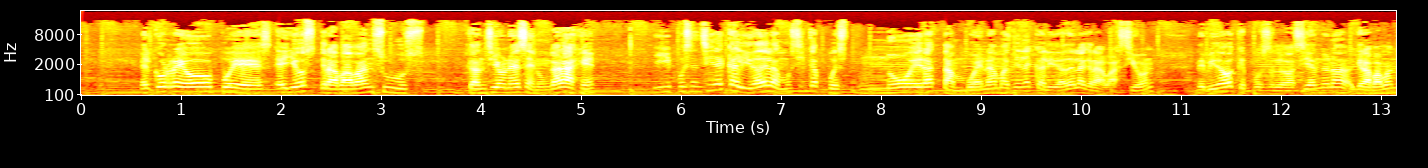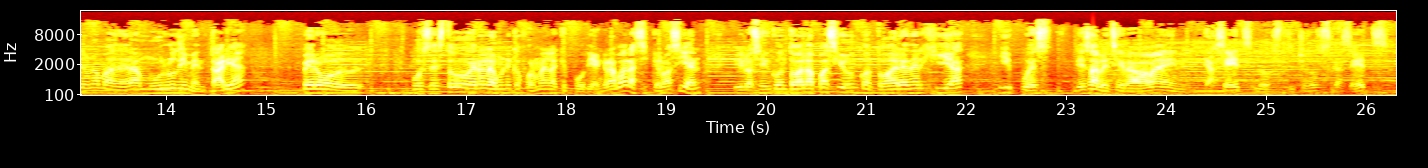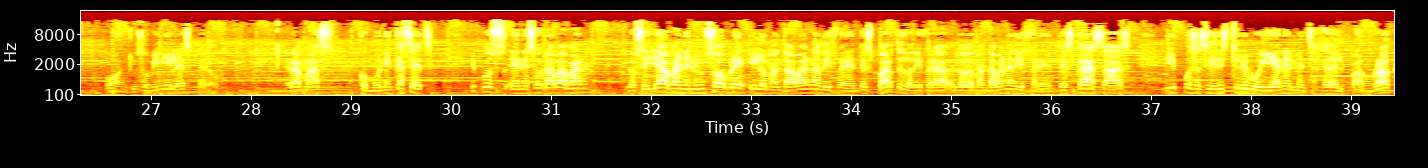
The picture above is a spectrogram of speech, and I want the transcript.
El correo, pues ellos grababan sus canciones en un garaje y pues en sí la calidad de la música pues no era tan buena, más bien la calidad de la grabación debido a que pues lo hacían de una grababan de una manera muy rudimentaria, pero pues esto era la única forma en la que podían grabar, así que lo hacían y lo hacían con toda la pasión, con toda la energía y pues ya saben, se grababa en cassettes, los dichosos cassettes o incluso viniles, pero era más común en cassettes y pues en eso grababan, lo sellaban en un sobre y lo mandaban a diferentes partes, lo, lo demandaban a diferentes casas y pues así distribuían el mensaje del punk rock.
